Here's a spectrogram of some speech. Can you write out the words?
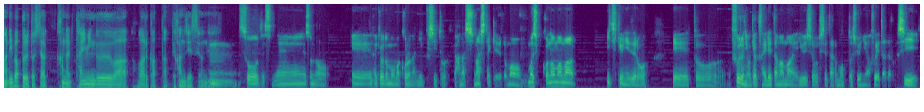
まあリバプールとしてはかなりタイミングは悪かったって感じですよね。うん、そうですね。その、えー先ほどもまあコロナに行くしという話しましたけれども、もしこのまま1920、えっ、と、フルにお客さん入れたまま優勝してたらもっと収入は増えただろうし、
